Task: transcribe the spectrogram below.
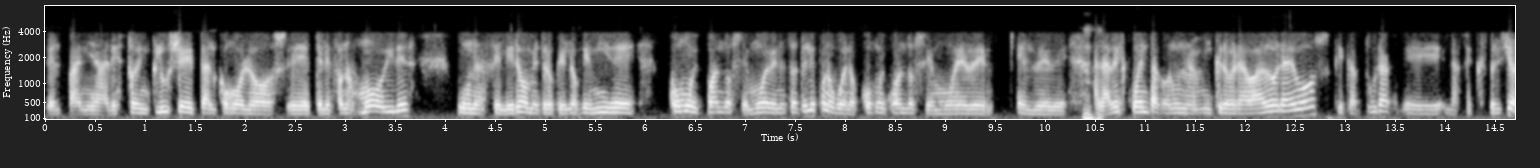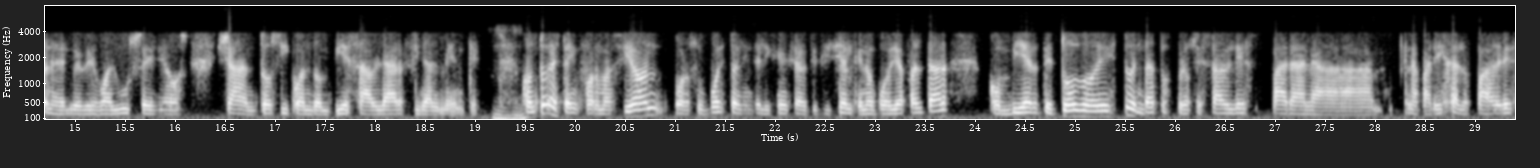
del pañal. Esto incluye, tal como los eh, teléfonos móviles, un acelerómetro, que es lo que mide cómo y cuándo se mueve nuestro teléfono, bueno, cómo y cuándo se mueve el bebé. A la vez cuenta con una micrograbadora de voz que captura eh, las expresiones del bebé, balbuceos, llantos y cuando empieza a hablar finalmente. Con toda esta información, por supuesto, la inteligencia artificial que no podía faltar, convierte todo esto en datos procesables para la, la pareja, los padres,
